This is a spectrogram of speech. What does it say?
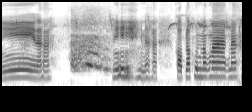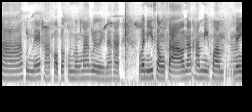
นี่นะคะ นี่นะคะ ขอบพระคุณมากๆนะคะ คุณแม่ค่ะ ขอบพระคุณมากๆเลยนะคะ วันนี้สองสาวนะคะ มีความนี่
